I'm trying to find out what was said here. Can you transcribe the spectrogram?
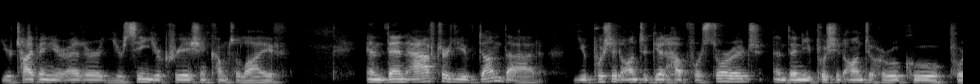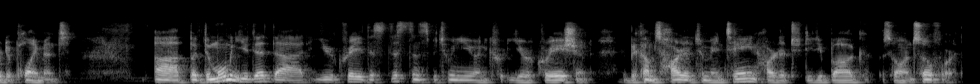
you're typing your editor, you're seeing your creation come to life. And then after you've done that, you push it onto GitHub for storage, and then you push it onto Heroku for deployment. Uh, but the moment you did that, you create this distance between you and cr- your creation. It becomes harder to maintain, harder to debug, so on and so forth.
